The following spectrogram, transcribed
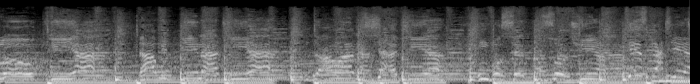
louquinha, dá uma empinadinha, dá uma agachadinha, você tá soltinha, diz gatinha,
